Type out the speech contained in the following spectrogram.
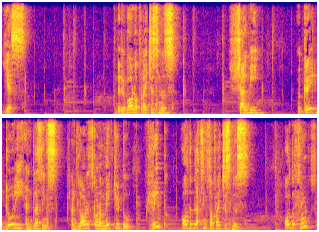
Yes, the reward of righteousness shall be a great glory and blessings, and the Lord is going to make you to reap all the blessings of righteousness. All the fruits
